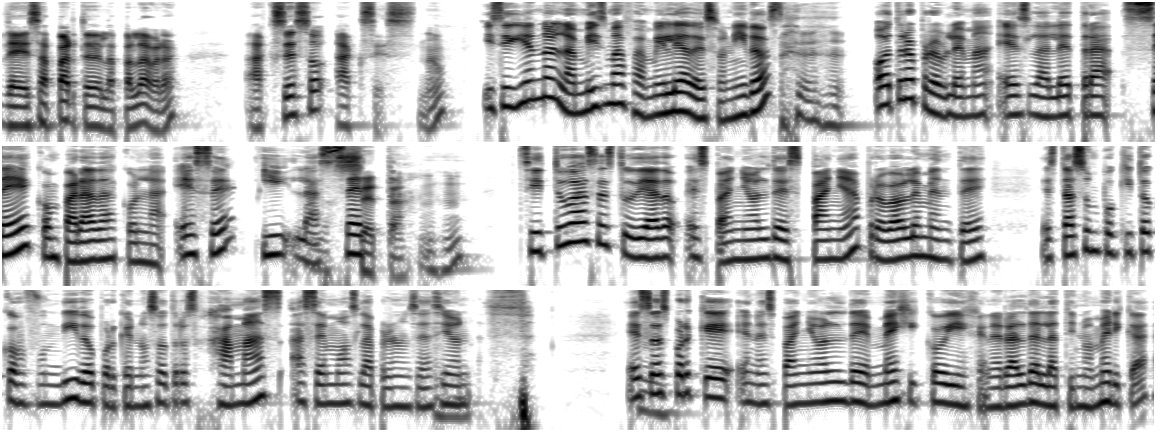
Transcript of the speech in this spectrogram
de esa parte de la palabra. Acceso, access, ¿no? Y siguiendo en la misma familia de sonidos, otro problema es la letra C comparada con la S y la, Z. Z. Si tú has estudiado español de España, probablemente estás un poquito confundido porque nosotros jamás hacemos la pronunciación th. Eso es porque en español de México y en general de Latinoamérica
